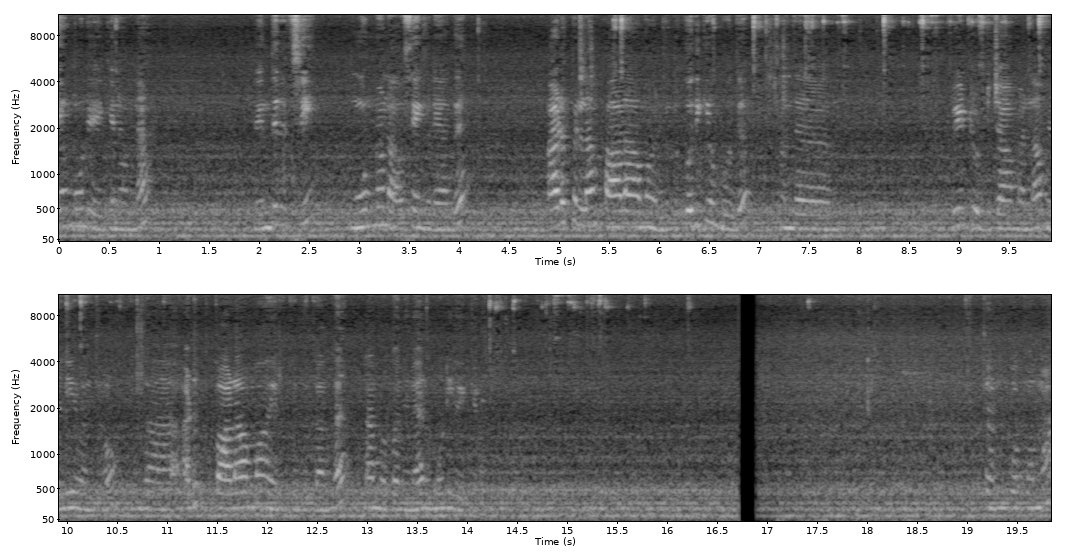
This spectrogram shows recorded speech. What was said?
ஏன் மூடி வைக்கணும்னா வெந்துருச்சு. மூடணும்னு அவசியம் கிடையாது. அடுப்பெல்லாம் பாலாமல் இருக்குது கொதிக்கும் போது அந்த பீட்ரூட் ஜாமெல்லாம் வெளியே வந்துடும் இந்த அடுப்பு பாலாமல் இருக்கிறதுக்காக நம்ம கொஞ்ச நேரம் மூடி வைக்கணும் தண்ணி பார்ப்போமா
